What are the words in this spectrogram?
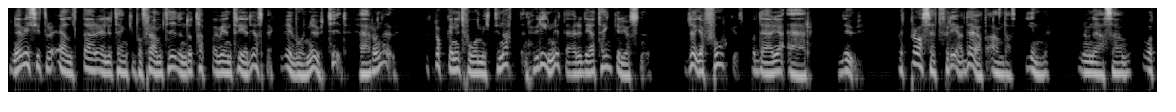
För när vi sitter och ältar eller tänker på framtiden, då tappar vi en tredje aspekt. Det är vår nutid, här och nu. Att klockan är två mitt i natten. Hur rimligt är det, det jag tänker just nu? Att lägga fokus på där jag är nu. Och ett bra sätt för det, det är att andas in genom näsan. Låt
